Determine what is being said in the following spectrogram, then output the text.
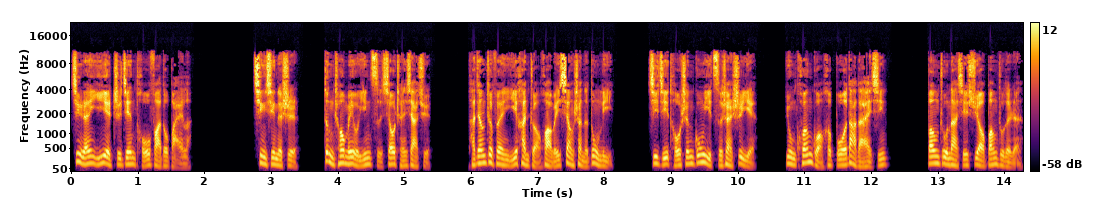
竟然一夜之间头发都白了。庆幸的是，邓超没有因此消沉下去，他将这份遗憾转化为向善的动力，积极投身公益慈善事业。用宽广和博大的爱心帮助那些需要帮助的人，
